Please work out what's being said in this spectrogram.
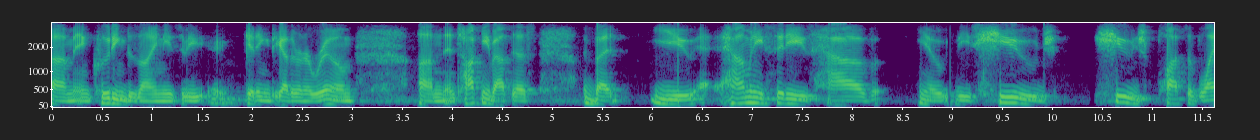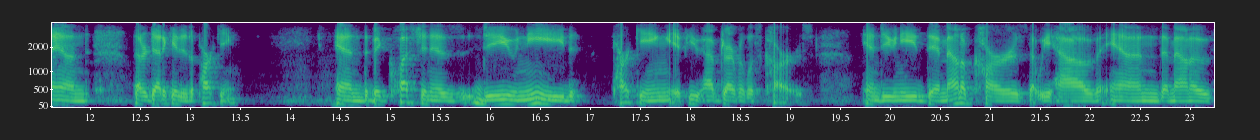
um, including design, needs to be getting together in a room um, and talking about this. But you, how many cities have you know these huge, huge plots of land that are dedicated to parking? And the big question is, do you need parking if you have driverless cars? And do you need the amount of cars that we have and the amount of,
